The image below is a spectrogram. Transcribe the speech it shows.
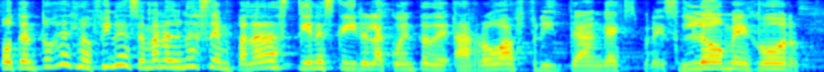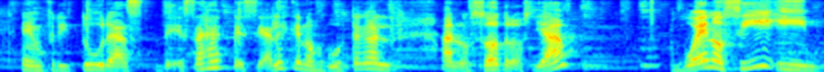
o te antojes los fines de semana de unas empanadas, tienes que ir a la cuenta de arroba fritanga express. Lo mejor en frituras de esas especiales que nos gustan a nosotros, ¿ya? Bueno, sí, y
